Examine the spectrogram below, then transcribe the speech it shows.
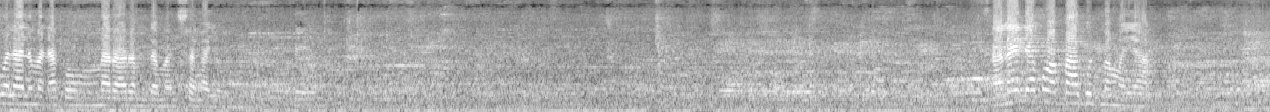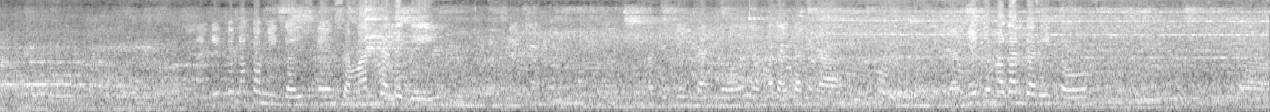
wala naman akong nararamdaman sa ngayon. Okay. Sana hindi ako mapagod mamaya. Nandito na kami guys ngayon sa Mandalay Bay. Nakikita nyo yung magaganda. Yan, medyo maganda rito. Uh,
